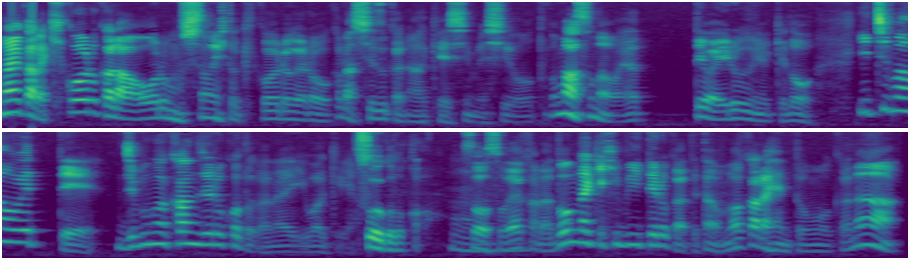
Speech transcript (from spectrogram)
前から聞こえるから俺も下の人聞こえるやろうから静かに開け閉めしようとかまあそんなのはやってはいるんやけど一番上って自分が感じることがないわけや、そういうことか。そうそう。だからどんだけ響いてるかって多分分からへんと思うから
